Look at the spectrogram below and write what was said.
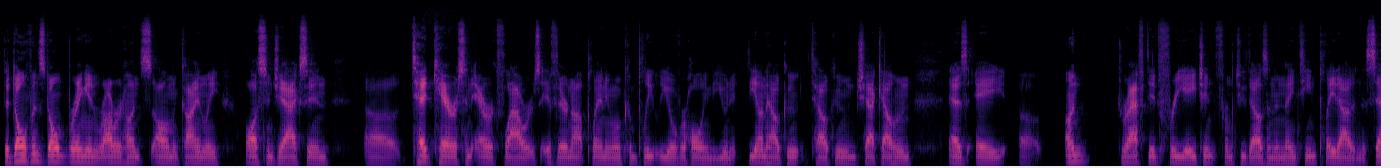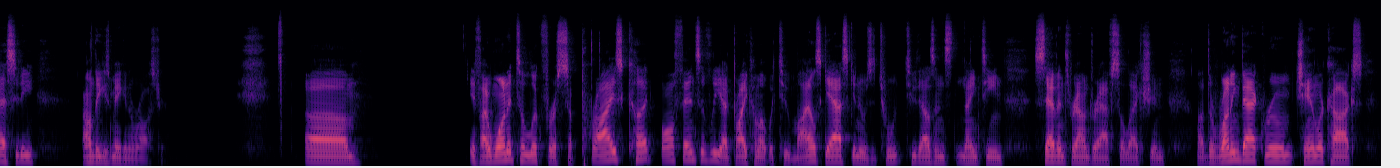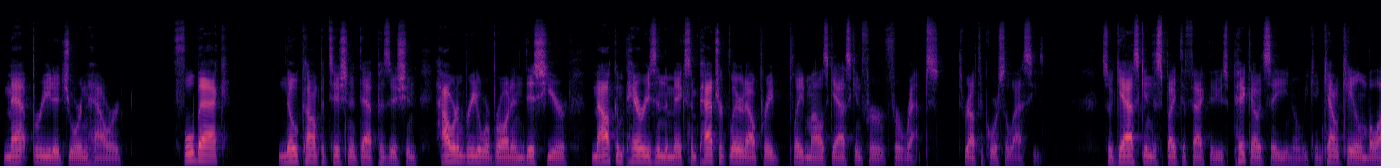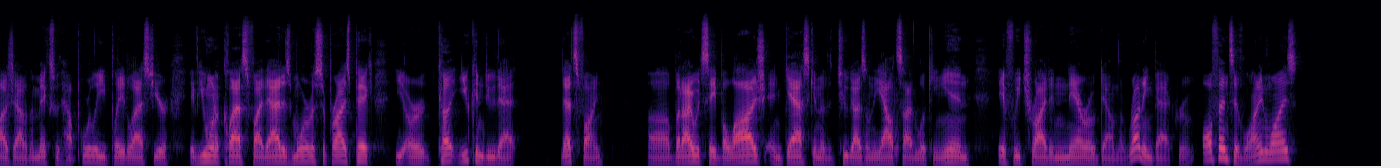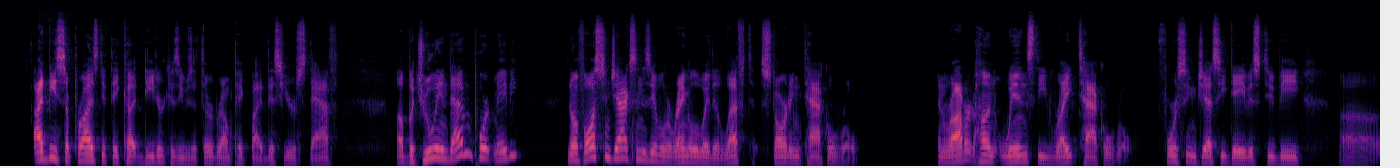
The Dolphins don't bring in Robert Hunt, Solomon Kindley, Austin Jackson, uh, Ted Karras, and Ereck Flowers if they're not planning on completely overhauling the unit. Deion Calhoun, Shaq Calhoun as a uh, undrafted free agent from 2019 played out of necessity. I don't think he's making the roster. Um, if I wanted to look for a surprise cut offensively, I'd probably come up with two. Myles Gaskin, who was a 2019 seventh round draft selection. Uh, the running back room, Chandler Cox, Matt Breida, Jordan Howard. Fullback, no competition at that position. Howard and Breida were brought in this year. Malcolm Perry's in the mix, and Patrick Laird outplayed played Myles Gaskin for, for reps throughout the course of last season. So Gaskin, despite the fact that he was pick, I would say, you know, we can count Kalen Ballage out of the mix with how poorly he played last year. If you want to classify that as more of a surprise pick or cut, you can do that. That's fine. Uh, but I would say Ballage and Gaskin are the two guys on the outside looking in if we try to narrow down the running back room. Offensive line wise, I'd be surprised if they cut Deiter because he was a third round pick by this year's staff. Uh, but Julian Davenport, maybe. You know, if Austin Jackson is able to wrangle away the left starting tackle role, and Robert Hunt wins the right tackle role, forcing Jesse Davis to be uh,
